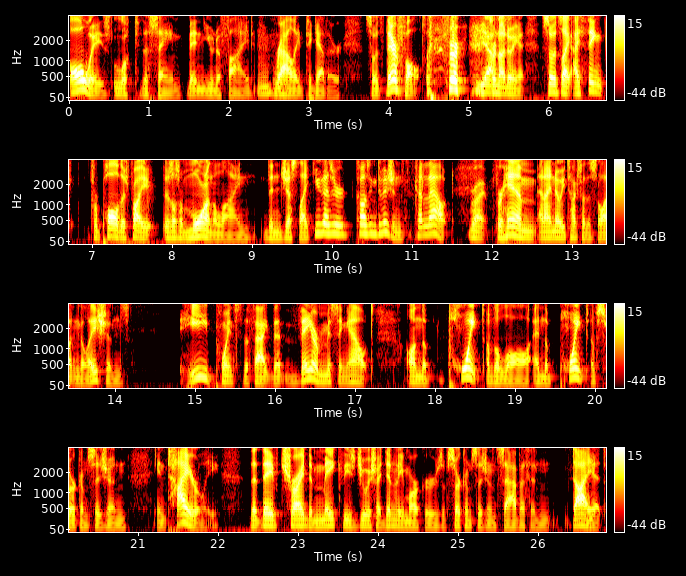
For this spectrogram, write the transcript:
always looked the same, been unified, rallied together. So it's their fault for for Mm-hmm. Not doing it. So it's like I think for Paul, there's probably there's also more on the line than just like you guys are causing division. Cut it out. right. For him, and I know he talks about this a lot in Galatians. He points to the fact that they are missing out on the point of the law and the point of circumcision entirely. that they've tried to make these Jewish identity markers of circumcision, Sabbath, and diet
